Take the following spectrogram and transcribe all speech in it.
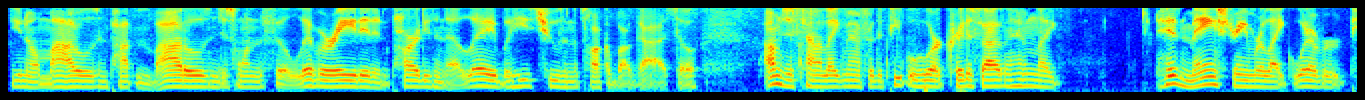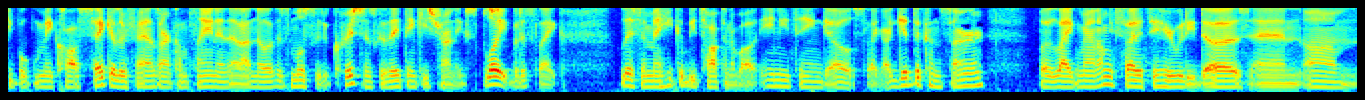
you know, models and popping bottles and just wanting to feel liberated and parties in LA, but he's choosing to talk about God. So I'm just kind of like, man, for the people who are criticizing him, like his mainstream or like whatever people may call secular fans aren't complaining that I know if it's mostly the Christians because they think he's trying to exploit, but it's like listen, man, he could be talking about anything else. Like I get the concern, but like man, I'm excited to hear what he does and um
